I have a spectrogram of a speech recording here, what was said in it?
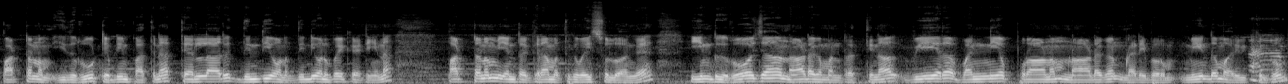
பட்டணம் இது ரூட் எப்படின்னு பார்த்தீங்கன்னா தெல்லாறு திண்டிவனம். திண்டிவனம் போய் கேட்டிங்கன்னா பட்டணம் என்ற கிராமத்துக்கு வயசு சொல்லுவாங்க இன்று ரோஜா நாடக மன்றத்தினால் வீர வன்னிய புராணம் நாடகம் நடைபெறும் மீண்டும் அறிவிக்கின்றோம்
